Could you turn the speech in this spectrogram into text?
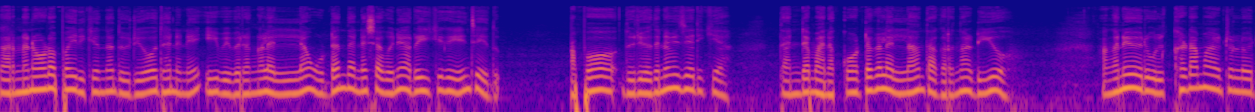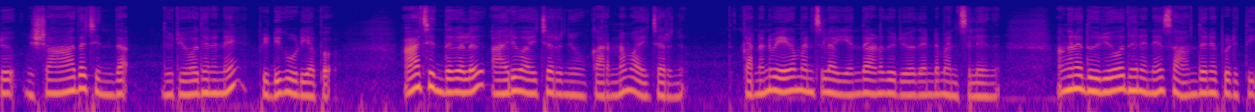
കർണനോടൊപ്പം ഇരിക്കുന്ന ദുര്യോധനനെ ഈ വിവരങ്ങളെല്ലാം ഉടൻ തന്നെ ശകുനി അറിയിക്കുകയും ചെയ്തു. അപ്പോൾ ദുര്യോധനൻ വിചാരിക്കുക തന്റെ മനക്കോട്ടകളെല്ലാം തകർന്നടിയോ? അങ്ങനെ ഒരു ഉത്കടമായിട്ടുള്ളൊരു വിഷാദ ചിന്ത ദുര്യോധനനെ പിടികൂടിയപ്പോൾ ആ ചിന്തകൾ ആര് വായിച്ചറിഞ്ഞു? കർണൻ വായിച്ചറിഞ്ഞു. കർണന് വേഗം മനസ്സിലായി എന്താണ് ദുര്യോധനന്റെ മനസ്സിലെന്ന്. അങ്ങനെ ദുര്യോധനനെ സാന്ത്വനപ്പെടുത്തി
